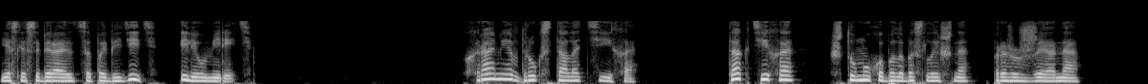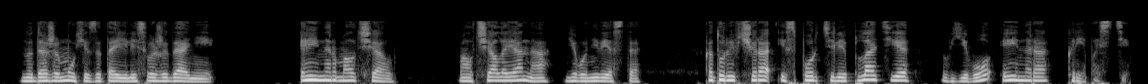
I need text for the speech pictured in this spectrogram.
если собираются победить или умереть. Храме вдруг стало тихо. Так тихо, что муху было бы слышно, прожужжи она. Но даже мухи затаились в ожидании. Эйнер молчал. Молчала и она, его невеста, которой вчера испортили платье в его Эйнера крепости.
